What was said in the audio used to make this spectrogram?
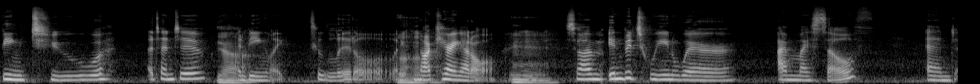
being too attentive Yeah. and being like too little, like Uh-huh. not caring at all. Mm. So I'm in between where I'm myself and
